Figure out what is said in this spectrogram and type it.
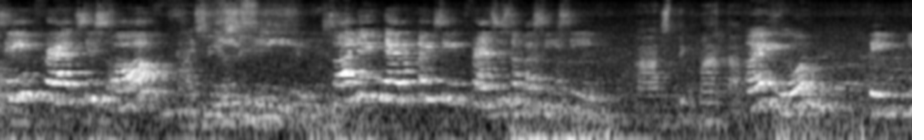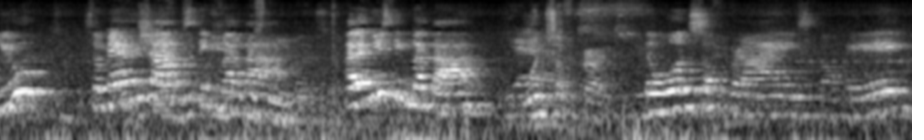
St. Francis of Assisi. So, ano yung meron kay St. Francis of Assisi? Ah, stigmata. Ay, yun. Thank you. So, meron siyang stigmata. Alam niyo yung stigmata? Wounds of Christ. The wounds of Christ. Okay?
